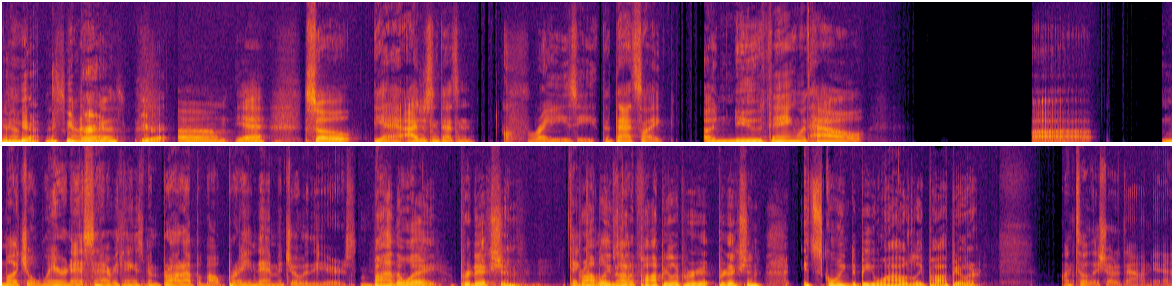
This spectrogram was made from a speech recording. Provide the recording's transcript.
You know, Yeah. that's kind of You're how it goes. You're right. Um, yeah. So yeah, I just think that's crazy that that's like a new thing with how uh much awareness and everything has been brought up about brain damage over the years. By the way, prediction. Take Probably not off a popular pre- prediction. It's going to be wildly popular. until they shut it down. Yeah.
